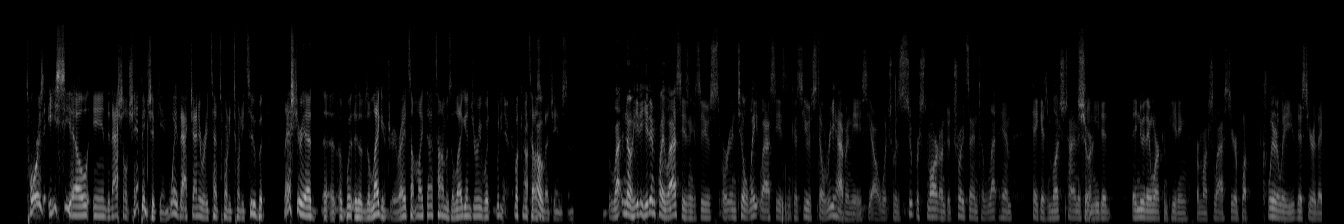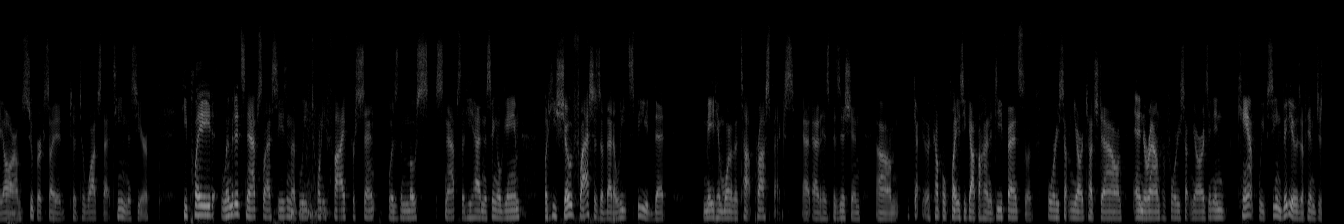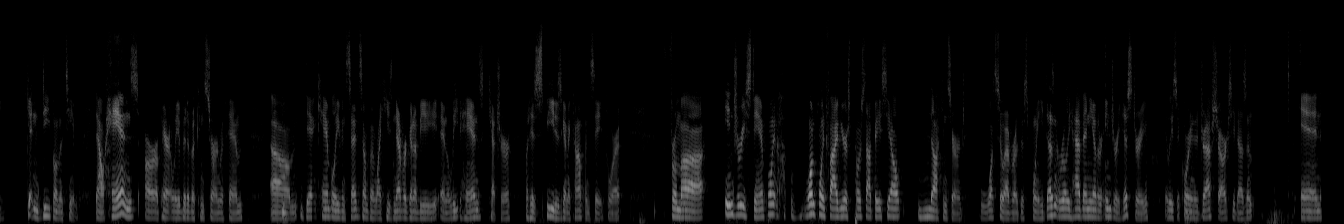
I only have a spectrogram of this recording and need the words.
Tore his ACL in the national championship game way back January 10, 2022. But last year he had uh, uh, uh, a, a, it was a leg injury, right? Something like that. Tom it was a leg injury. What what, do you, what can you tell us oh, about Jameson? no, he he didn't play last season because he was, or until late last season because he was still rehabbing the ACL, which was super smart on Detroit's end to let him take as much time as sure. he needed. They knew they weren't competing for much last year, but clearly this year they are. I'm super excited to to watch that team this year. He played limited snaps last season. I believe 25% was the most snaps that he had in a single game, but he showed flashes of that elite speed that made him one of the top prospects at, at his position. Um, a couple plays he got behind the defense, a 40 something yard touchdown, end around for 40 something yards. And in camp, we've seen videos of him just getting deep on the team. Now, hands are apparently a bit of a concern with him. Um, Dan Campbell even said something like he's never going to be an elite hands catcher, but his speed is going to compensate for it. From a injury standpoint, 1.5 years post-op ACL, not concerned whatsoever at this point. He doesn't really have any other injury history, at least according to Draft Sharks, he doesn't. And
